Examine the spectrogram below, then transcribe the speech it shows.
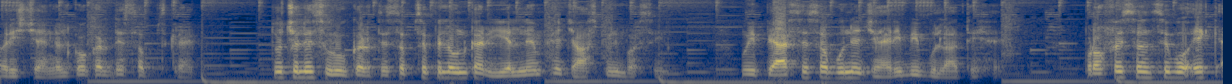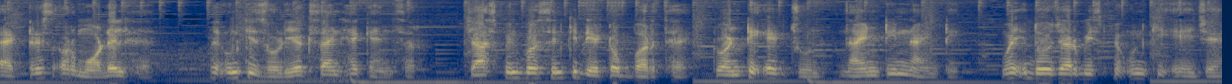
और इस चैनल को कर दे सब्सक्राइब तो चलिए शुरू करते सबसे पहले उनका रियल नेम है जासमिन वसीन। वही प्यार से सब उन्हें जहरी भी बुलाते हैं। प्रोफेशन से वो एक एक्ट्रेस और मॉडल है। वही उनकी जोडियक साइन है कैंसर। जासमिन बर्सिन की डेट ऑफ़ बर्थ है 28 जून 1990 वही 2020 में उनकी एज है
